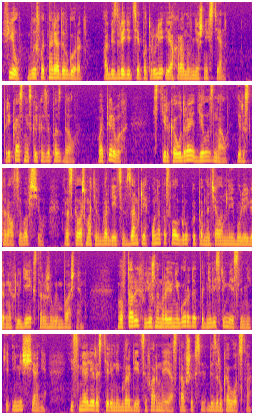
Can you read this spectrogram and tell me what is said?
«Фил, выслать наряды в город. Обезвредить все патрули и охрану внешних стен». Приказ несколько запоздал. Во-первых, Стирка Удрай дело знал и расстарался вовсю. Расколошматив гвардейцев в замке, он отослал группы под началом наиболее верных людей к сторожевым башням. Во-вторых, в южном районе города поднялись ремесленники и мещане и смяли растерянных гвардейцев Арнея, оставшихся без руководства.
